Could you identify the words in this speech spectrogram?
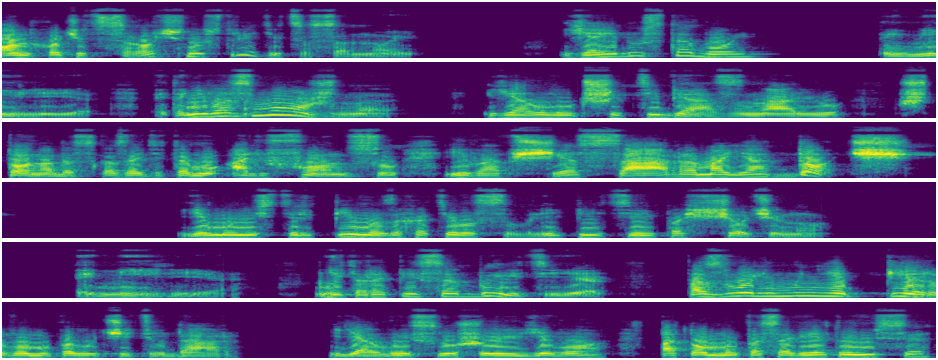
Он хочет срочно встретиться со мной. Я иду с тобой. Эмилия, это невозможно. Я лучше тебя знаю, что надо сказать этому Альфонсу, и вообще Сара моя дочь. Ему нестерпимо захотелось влепить ей пощечину. Эмилия, не торопи события, позволь мне первому получить удар. Я выслушаю его, потом мы посоветуемся,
